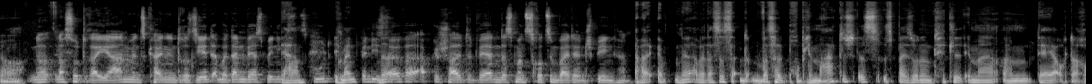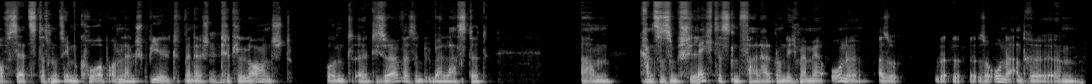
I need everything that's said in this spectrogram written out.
Ja. Nach, nach, so drei Jahren, wenn es keinen interessiert, aber dann wäre es wenigstens ja, gut, ich mein, wenn die ne, Server abgeschaltet werden, dass man es trotzdem weiterhin spielen kann. Aber, äh, ne, aber das ist, was halt problematisch ist, ist bei so einem Titel immer, ähm, der ja auch darauf setzt, dass man es eben Koop online spielt, wenn der mhm. Titel launcht und äh, die Server sind überlastet, ähm, kannst du es im schlechtesten Fall halt noch nicht mehr mehr ohne, also, also ohne andere ähm,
